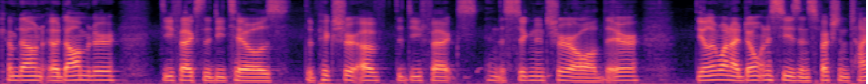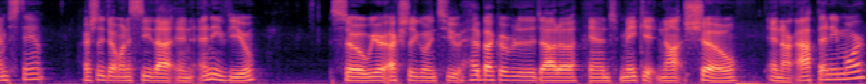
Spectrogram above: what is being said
Come down odometer, defects, the details, the picture of the defects, and the signature are all there. The only one I don't want to see is inspection timestamp. I actually don't want to see that in any view. So we are actually going to head back over to the data and make it not show in our app anymore.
